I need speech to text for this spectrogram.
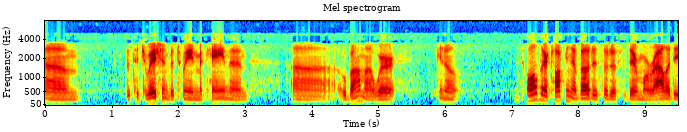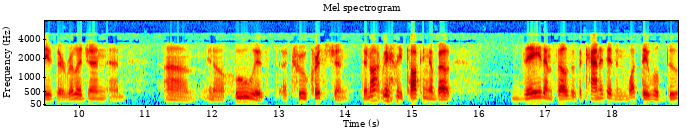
um, the situation between McCain and uh, Obama, where you know all they're talking about is sort of their moralities, their religion, and um, you know who is a true Christian. They're not really talking about they themselves as a candidate and what they will do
